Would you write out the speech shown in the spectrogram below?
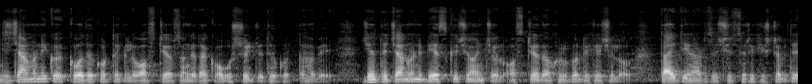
যে জার্মানিকে ঐক্যবদ্ধ করতে গেলে অস্ট্রিয়ার সঙ্গে তাকে অবশ্যই যুদ্ধ করতে হবে। যেহেতু জার্মানি বেশ কিছু অঞ্চল অস্ট্রিয়া দখল করে রেখেছিল, তাই তিনি আঠারোশো ছেষট্টি খ্রিস্টাব্দে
